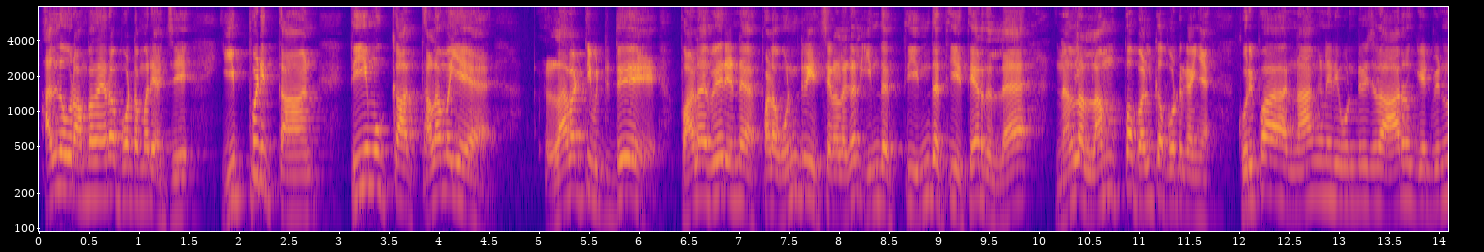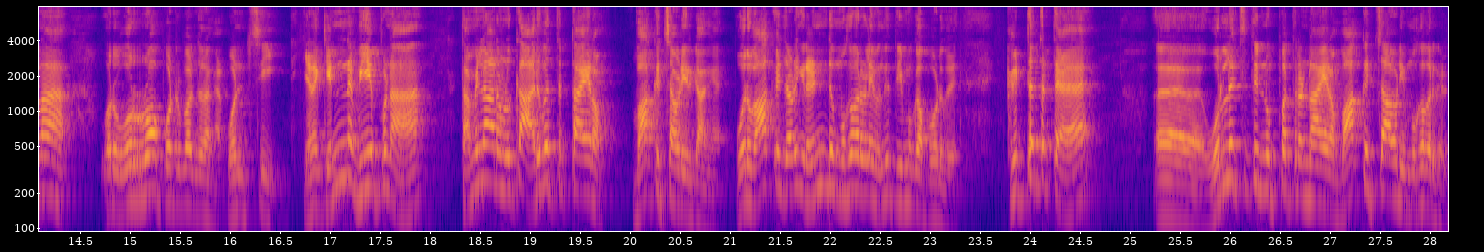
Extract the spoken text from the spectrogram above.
அதில் ஒரு ஐம்பதாயிரம் ரூபாய் போட்ட மாதிரி ஆச்சு. இப்படித்தான் திமுக தலைமையை லவட்டி விட்டுட்டு பல பேர் என்ன பல ஒன்றிய செயலாளர்கள் இந்த தி இந்த தீ தேர்தலில் நல்ல லம்பாக பல்காக போட்டிருக்காங்க. குறிப்பாக நாங்குநேரி ஒன்றிய செயலாளர் ஆரோக்கிய எட்வின்லாம் ஒரு ஒரு ரூபா போட்டிருப்பான்னு சொல்கிறாங்க ஒன் சி. எனக்கு என்ன வியப்புனா தமிழ்நாடு முழுக்க அறுபத்தெட்டாயிரம் வாக்குச்சாவடி இருக்காங்க. ஒரு வாக்குச்சாவடிக்கு ரெண்டு முகவர்களை வந்து திமுக போடுது. கிட்டத்தட்ட ஒரு லட்சத்தி முப்பத்தி ரெண்டாயிரம் வாக்குச்சாவடி முகவர்கள்.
